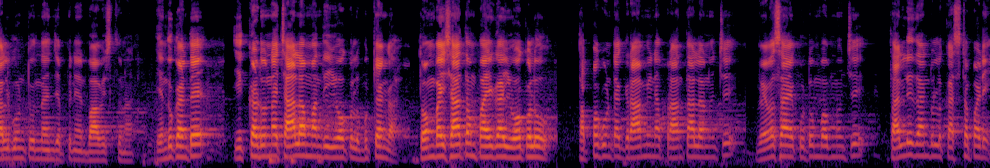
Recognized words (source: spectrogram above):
కలిగి ఉంటుందని చెప్పి నేను భావిస్తున్నాను. ఎందుకంటే ఇక్కడున్న చాలామంది యువకులు ముఖ్యంగా తొంభై శాతం పైగా యువకులు తప్పకుండా గ్రామీణ ప్రాంతాల నుంచి వ్యవసాయ కుటుంబం నుంచి తల్లిదండ్రులు కష్టపడి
